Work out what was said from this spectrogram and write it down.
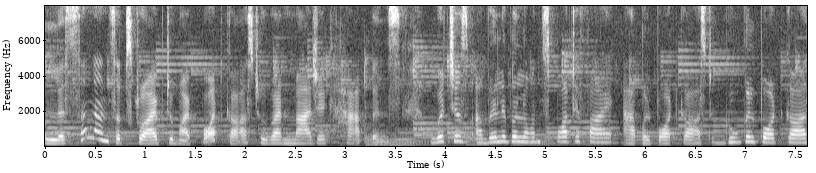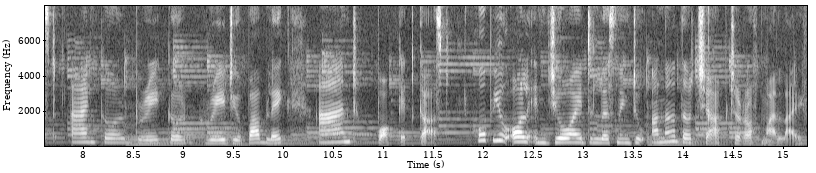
Listen and subscribe to my podcast, When Magic Happens, which is available on Spotify, Apple Podcast, Google Podcast, Anchor, Breaker, Radio Public, and Pocket Cast. Hope you all enjoyed listening to another chapter of my life.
